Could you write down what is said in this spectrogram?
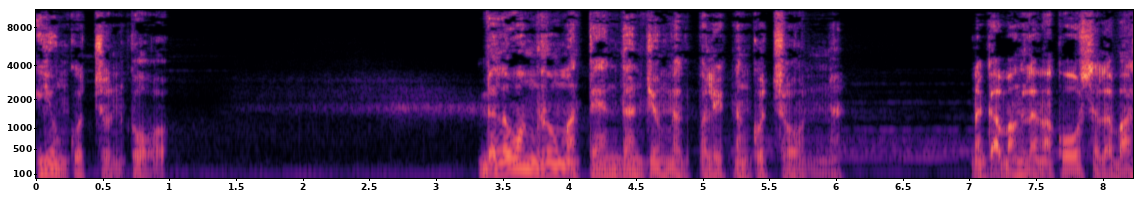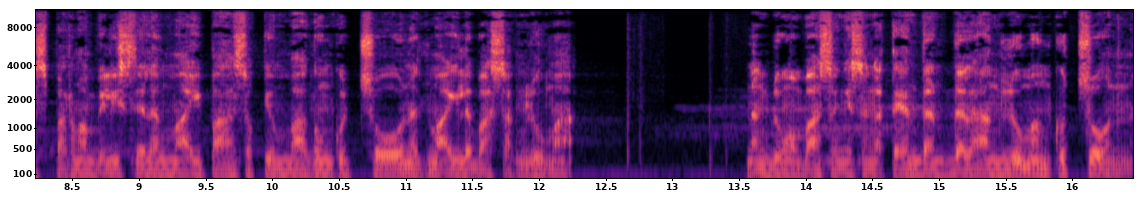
yung kutsun ko. Dalawang room attendant yung nagpalit ng kutsun. Nag-amang lang ako sa labas para mabilis nilang maipasok yung bagong kutsun at mailabas ang luma. Nang dumabas ang isang attendant dala ang lumang kutsun,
